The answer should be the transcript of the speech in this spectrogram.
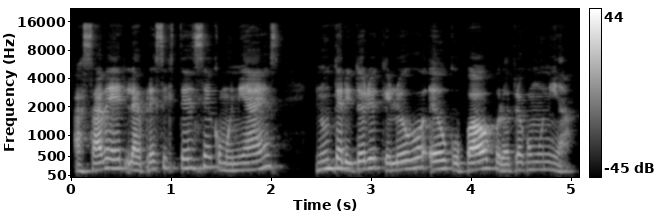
a saber, la preexistencia de comunidades en un territorio que luego es ocupado por otra comunidad.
